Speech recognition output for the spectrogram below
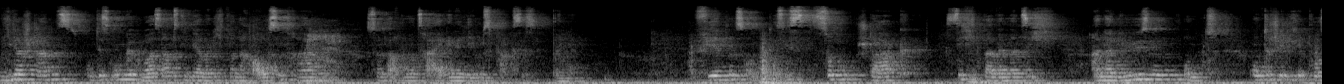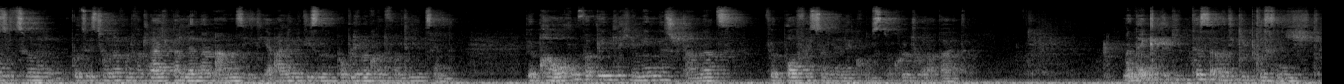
Widerstands und des Ungehorsams, die wir aber nicht nur nach außen tragen, sondern auch in unsere eigene Lebenspraxis bringen. Viertens, und es ist so stark sichtbar, wenn man sich Analysen und unterschiedliche Positionen, Positionen von vergleichbaren Ländern ansieht, die alle mit diesen Problemen konfrontiert sind. Wir brauchen verbindliche Mindeststandards für professionelle Kunst- und Kulturarbeit. Man denkt, die gibt es, aber die gibt es nicht.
